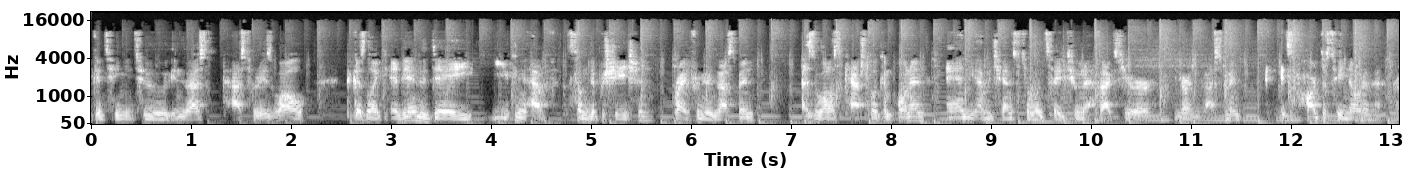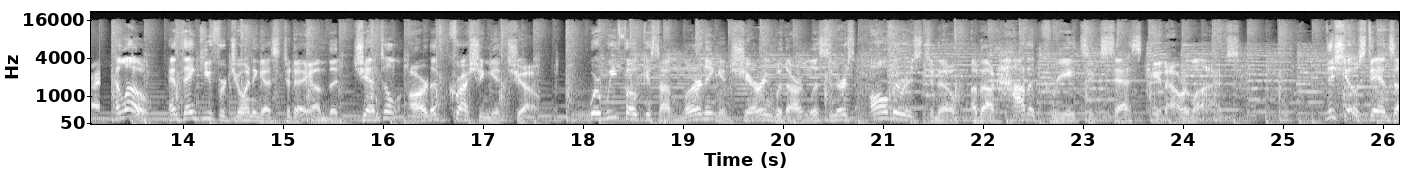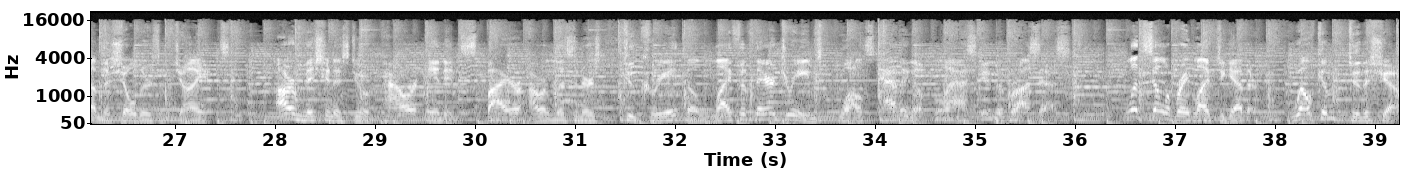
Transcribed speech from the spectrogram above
continue to invest passively as well. Because like at the end of the day you can have some depreciation right from your investment as well as cash flow component and you have a chance to let's say two and a half x your your investment. It's hard to say no to that right? Hello and thank you for joining us today on the gentle art of crushing it show where we focus on learning and sharing with our listeners all there is to know about how to create success in our lives. This show stands on the shoulders of giants our mission is to empower and inspire our listeners to create the life of their dreams whilst having a blast in the process. Let's celebrate life together. Welcome to the show.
